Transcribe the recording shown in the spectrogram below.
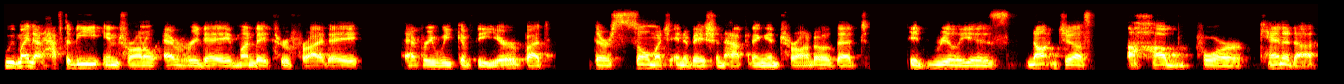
We might not have to be in Toronto every day, Monday through Friday, every week of the year, but there's so much innovation happening in Toronto that it really is not just a hub for Canada,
